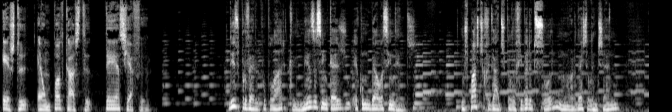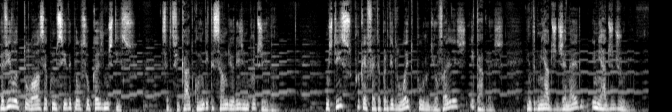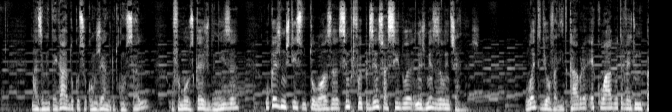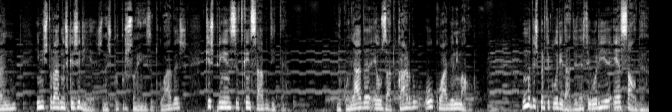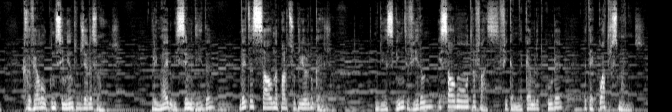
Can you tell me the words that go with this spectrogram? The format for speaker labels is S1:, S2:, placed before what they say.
S1: Este é um podcast TSF.
S2: Diz o provérbio popular que mesa sem queijo é como bela sem dentes. Nos pastos regados pela Ribeira de Sor, no nordeste alentejano, a vila de Tolosa é conhecida pelo seu queijo mestiço, certificado com indicação de origem protegida. Mestiço porque é feito a partir do leite puro de ovelhas e cabras, entre meados de janeiro e meados de julho. Mais amanteigado do que o seu congênero de conselho, o famoso queijo de Nisa, o queijo mestiço de Tolosa sempre foi presença assídua nas mesas alentejanas. O leite de ovelha e de cabra é coado através de um pano e misturado nas queijarias, nas proporções adequadas que a experiência de quem sabe dita. Na coalhada é usado cardo ou coalho animal. Uma das particularidades desta iguaria é a salga, que revela o conhecimento de gerações. Primeiro e sem medida, deita-se sal na parte superior do queijo. No dia seguinte viram-no e salgam a outra face, ficando na câmara de cura até quatro semanas.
